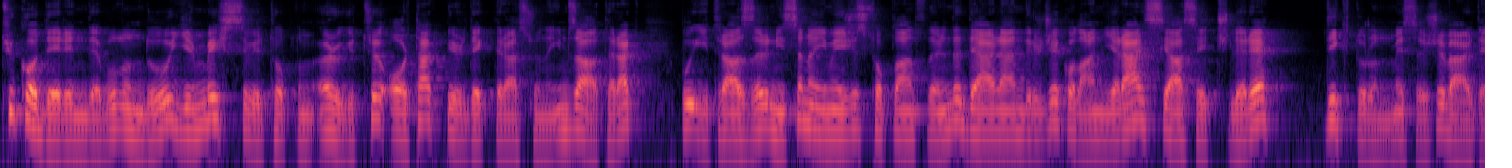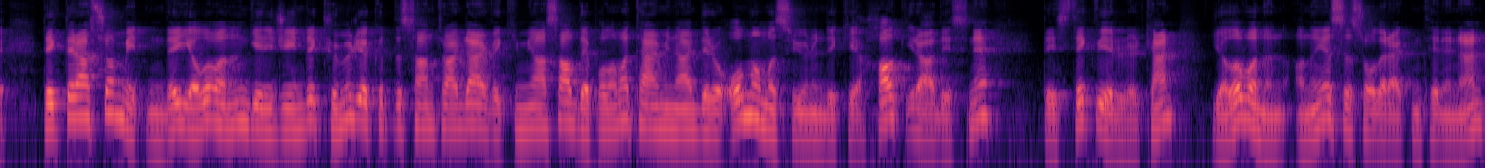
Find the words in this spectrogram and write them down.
TÜKODER'inde bulunduğu 25 sivil toplum örgütü ortak bir deklarasyona imza atarak bu itirazları Nisan ayı meclis toplantılarında değerlendirecek olan yerel siyasetçilere dik durun mesajı verdi. Deklarasyon metninde Yalova'nın geleceğinde kömür yakıtlı santraller ve kimyasal depolama terminalleri olmaması yönündeki halk iradesine destek verilirken Yalova'nın anayasası olarak nitelenen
